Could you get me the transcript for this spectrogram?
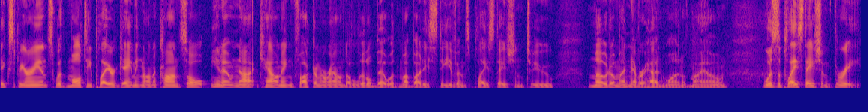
experience with multiplayer gaming on a console, you know, not counting fucking around a little bit with my buddy Steven's PlayStation 2 modem, I never had one of my own, was the PlayStation 3.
